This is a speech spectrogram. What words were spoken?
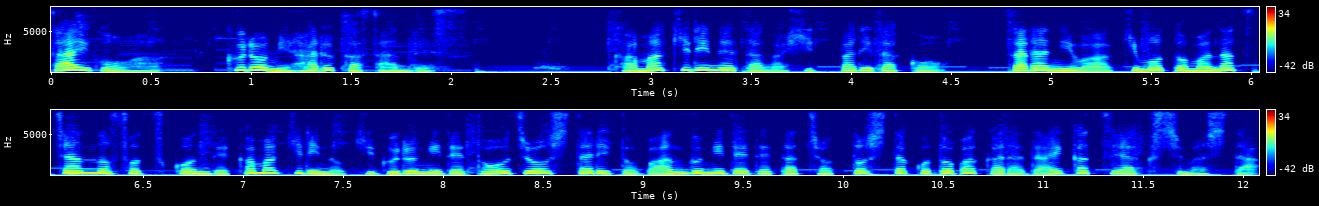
最後は黒見遥さんです。カマキリネタが引っ張りだこ、さらには秋元真夏ちゃんの卒コンでカマキリの着ぐるみで登場したりと番組で出たちょっとした言葉から大活躍しました。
